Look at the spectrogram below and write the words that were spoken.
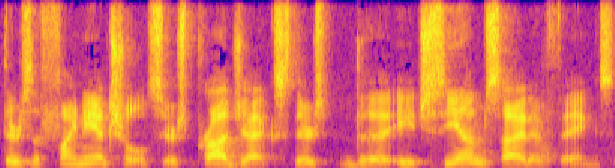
There's the financials, there's projects, there's the HCM side of things.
